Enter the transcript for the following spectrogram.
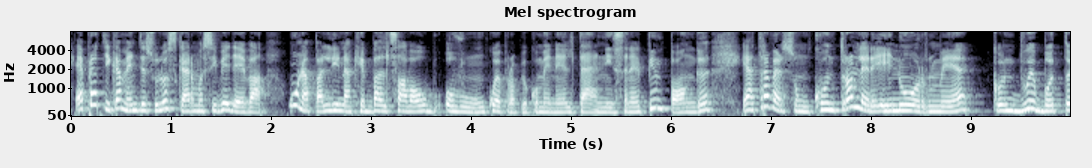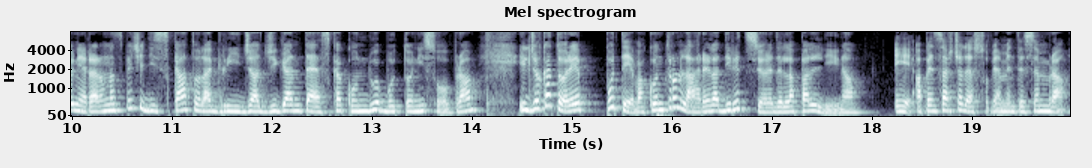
e praticamente sullo schermo si vedeva una pallina che balzava ov- ovunque, proprio come nel tennis e nel ping pong, e attraverso un controller enorme con due bottoni, era una specie di scatola grigia gigantesca con due bottoni sopra, il giocatore poteva controllare la direzione della pallina. E a pensarci adesso ovviamente sembra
